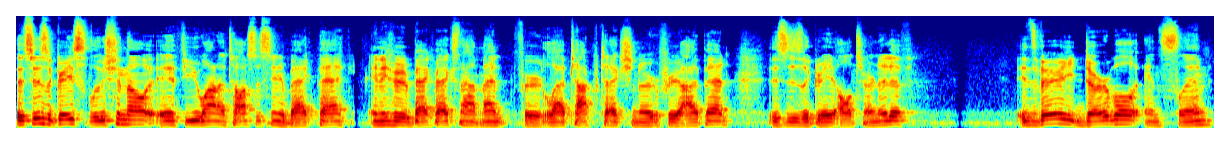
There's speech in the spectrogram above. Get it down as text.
This is a great solution though if you want to toss this in your backpack and if your backpack's not meant for laptop protection or for your iPad, this is a great alternative. It's very durable and slim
